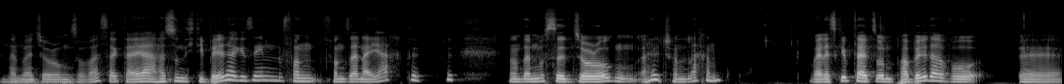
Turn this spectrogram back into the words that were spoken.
Und dann meint Joe Rogan so, was? Sagt er, ja, hast du nicht die Bilder gesehen von, von seiner Yacht? Und dann musste Joe Rogan halt schon lachen. Weil es gibt halt so ein paar Bilder, wo äh,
